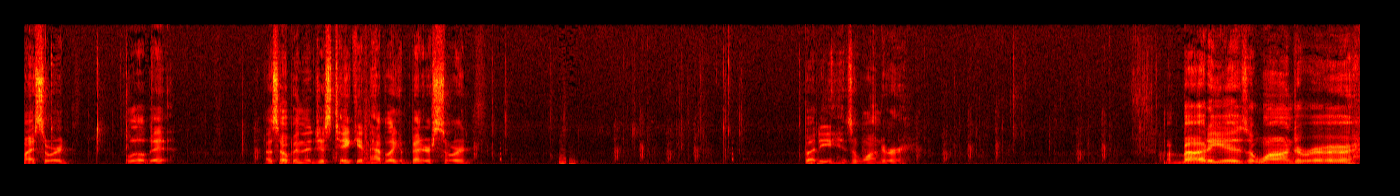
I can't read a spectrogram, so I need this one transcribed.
my sword. A little bit. I was hoping to just take it and have like a better sword. Buddy is a wanderer. My buddy is a wanderer.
